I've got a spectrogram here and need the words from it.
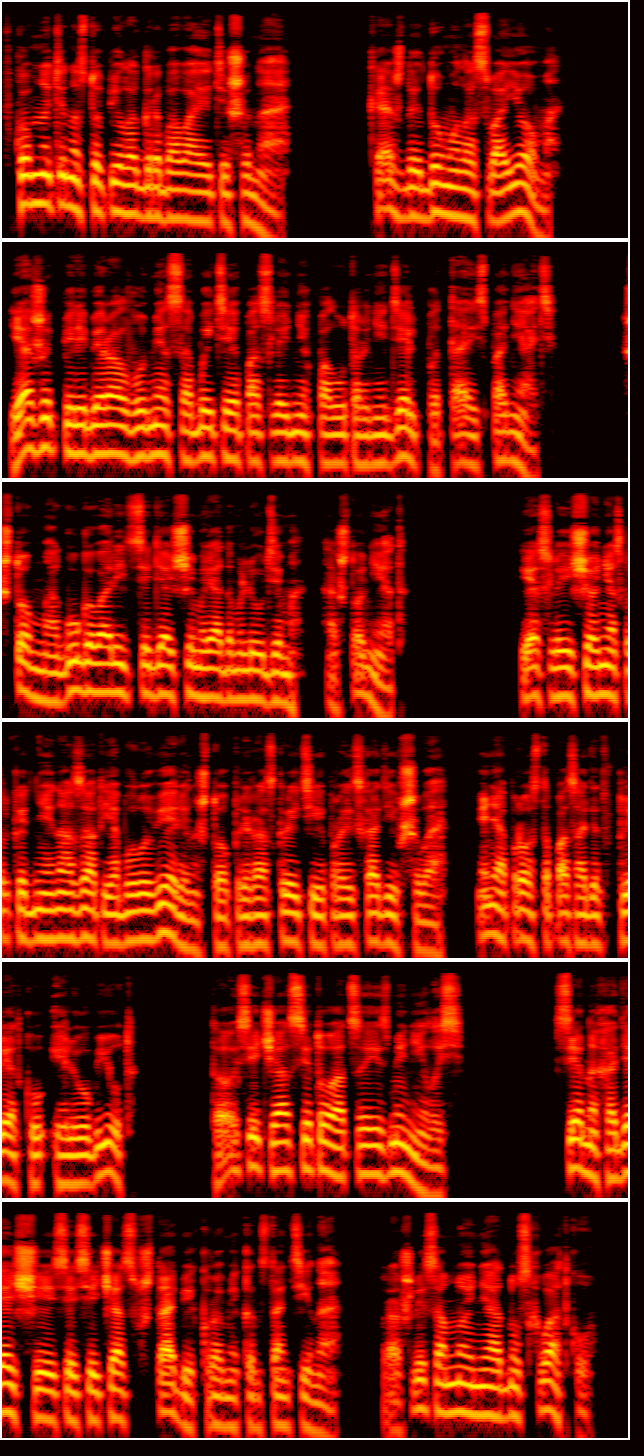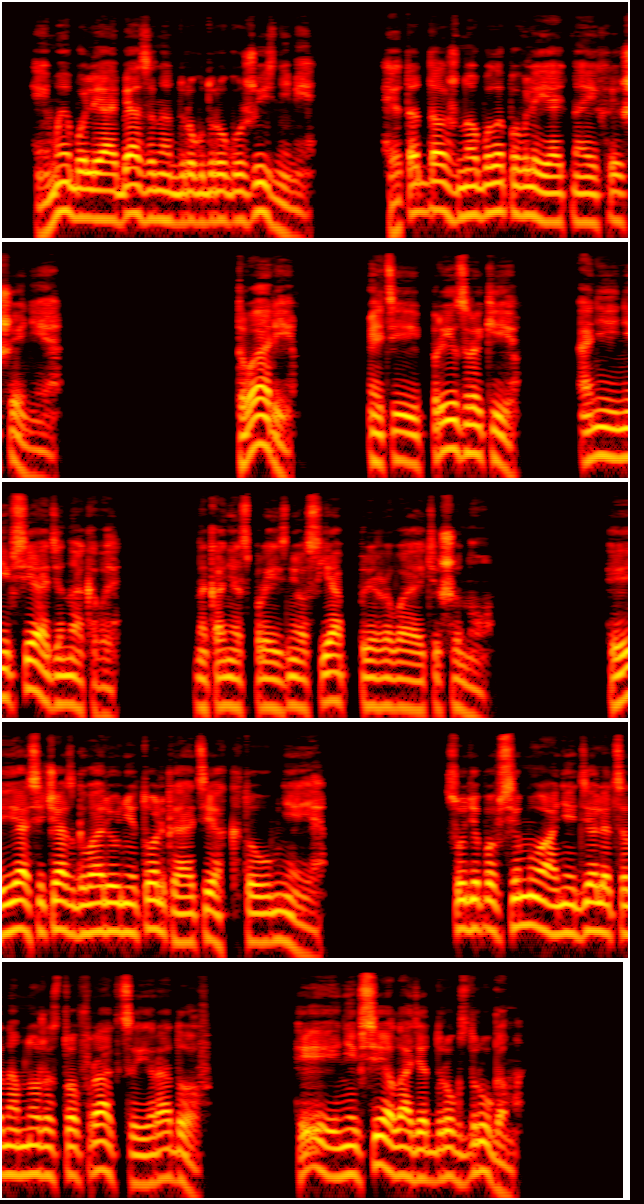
В комнате наступила гробовая тишина. Каждый думал о своем. Я же перебирал в уме события последних полутора недель, пытаясь понять, что могу говорить сидящим рядом людям, а что нет. Если еще несколько дней назад я был уверен, что при раскрытии происходившего меня просто посадят в клетку или убьют, то сейчас ситуация изменилась. Все находящиеся сейчас в штабе, кроме Константина, прошли со мной не одну схватку, и мы были обязаны друг другу жизнями. Это должно было повлиять на их решение. Твари, эти призраки, они не все одинаковы, наконец произнес я, прерывая тишину. И я сейчас говорю не только о тех, кто умнее. Судя по всему, они делятся на множество фракций и родов. И не все ладят друг с другом.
